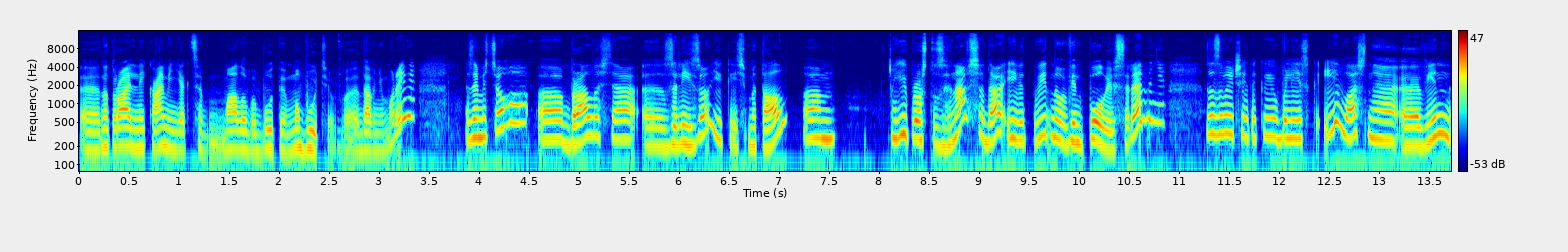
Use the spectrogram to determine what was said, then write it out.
е, натуральний камінь, як це мало би бути, мабуть, в давньому Римі, замість цього е, бралося е, залізо, якийсь метал, ем, який просто згинався, да, і відповідно він полий всередині, зазвичай такий обеліск, і власне він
